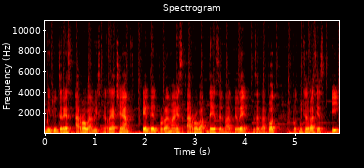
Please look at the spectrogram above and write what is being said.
mi Twitter es arroba LuisRHA, el del programa es arroba desde el bar POD, desde el bar pod. Pues muchas gracias y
